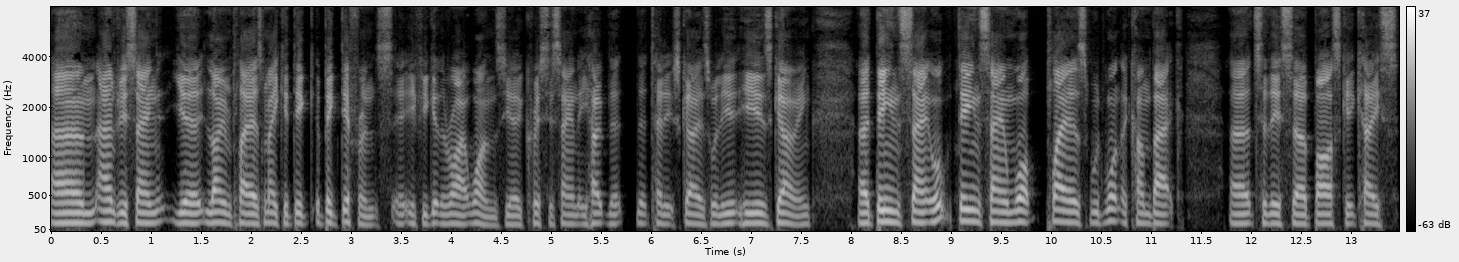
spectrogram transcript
Um, Andrew's saying your loan players make a, dig, a big difference if you get the right ones. You know, Chris is saying that he hoped that that Tedic goes. Well, he, he is going. Uh, Dean's saying, oh, Dean's saying what players would want to come back uh, to this uh, basket case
